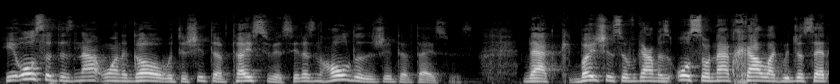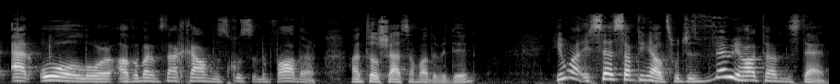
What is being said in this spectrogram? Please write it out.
He also does not want to go with the Shita of Taisvis. He doesn't hold to the Shita of Taisvis that Boishis of Gam is also not chal, like we just said, at all, or Al it's not chal in the schus of the father until Shas B'din. He want, he says something else, which is very hard to understand.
